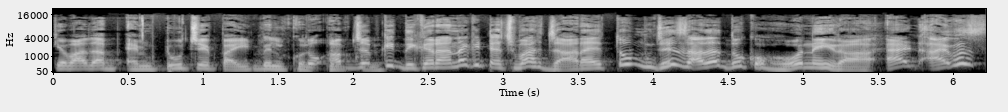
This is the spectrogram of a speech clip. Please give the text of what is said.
के बाद अब एम टू चिप आई। बिल्कुल, तो अब जबकि दिख रहा है ना कि टच बार जा रहा है तो मुझे ज़्यादा दुख हो नहीं रहा। And I was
